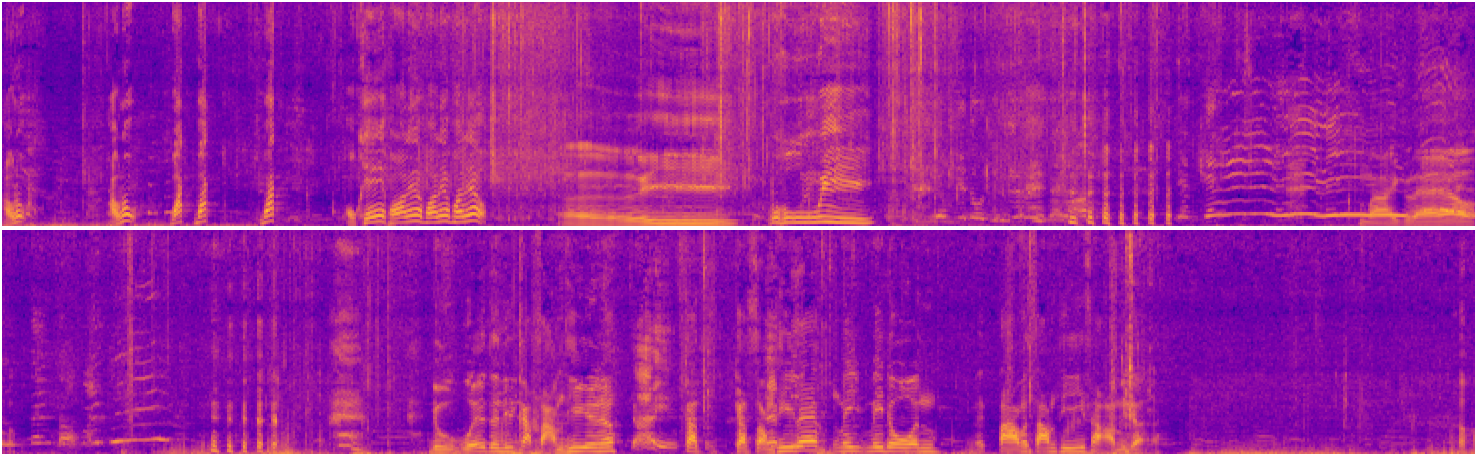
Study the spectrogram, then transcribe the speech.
เอาแล้ว เอาแล้ว วัดวัดวัด โอเค พอแล้ว พอแล้ว พอแล้ว เอ้ย โอ้โหเยี่ยมจะโดนขึ้นเรือเลยมาอีกแล้ว ดูเว้ยตัวนี้กัดสามทีเลยนะใช่กัดกัดสองทีแรกไม่ไม่โดน ตามมาซ้ำทีสามอีกอะโอ้โห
